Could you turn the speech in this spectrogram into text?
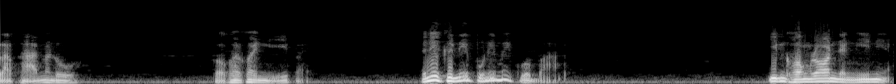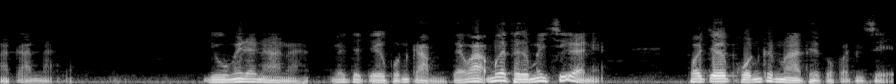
หลักฐานมาดู ก็ค่อยๆหนีไปอันนี้คืนนี้พวกนี้ไม่กลัวบาปกินของร้อนอย่างนี้นี่อาการหนักอยู่ไม่ได้นานนะแล้วจะเจอผลกรรม แต่ว่าเมื่อเธอไม่เชื่อเนี่ย พอเจอผลขึ้นมาเธอก็ปฏิเสธ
